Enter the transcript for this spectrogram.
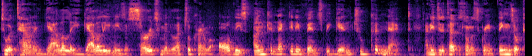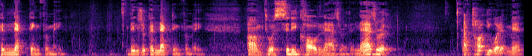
to a town in Galilee. Galilee means a surge from an electrical current where all these unconnected events begin to connect. I need you to type this on the screen. Things are connecting for me. Things are connecting for me. Um, to a city called Nazareth. And Nazareth I've taught you what it meant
